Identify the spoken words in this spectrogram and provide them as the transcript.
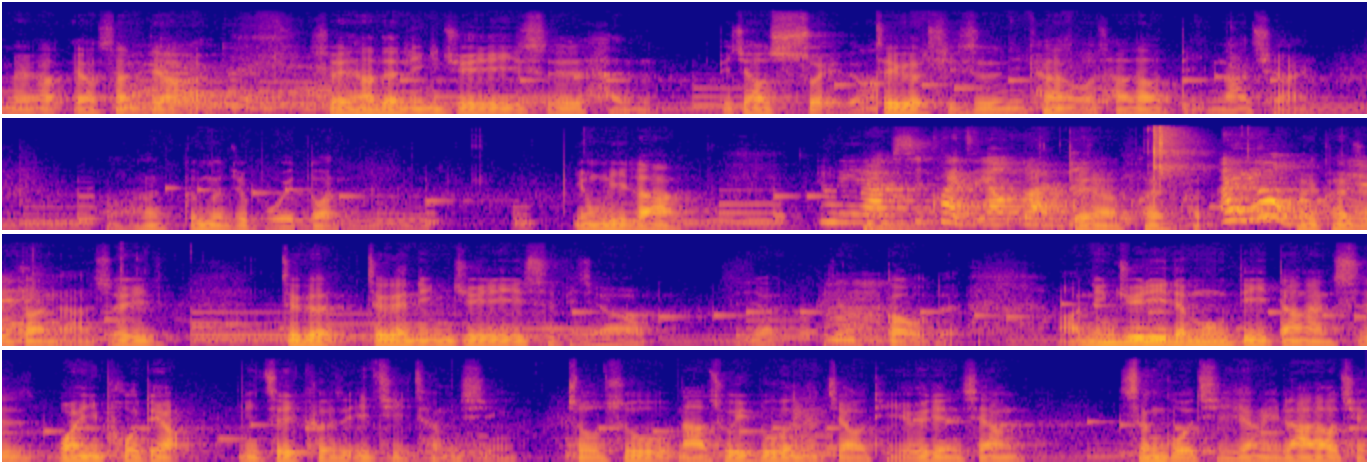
没要要散掉了，对，所以它的凝聚力是很比较水的。这个其实你看我插到底拿起来，哦，它根本就不会断，用力拉。用力拉是筷子要断的。对啊，筷筷，哎呦，筷筷子断了，所以这个这个凝聚力是比较比较比较够的啊。凝聚力的目的当然是万一破掉，你这一颗是一起成型。手术拿出一部分的胶体，有一点像升国旗一样，你拉到前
